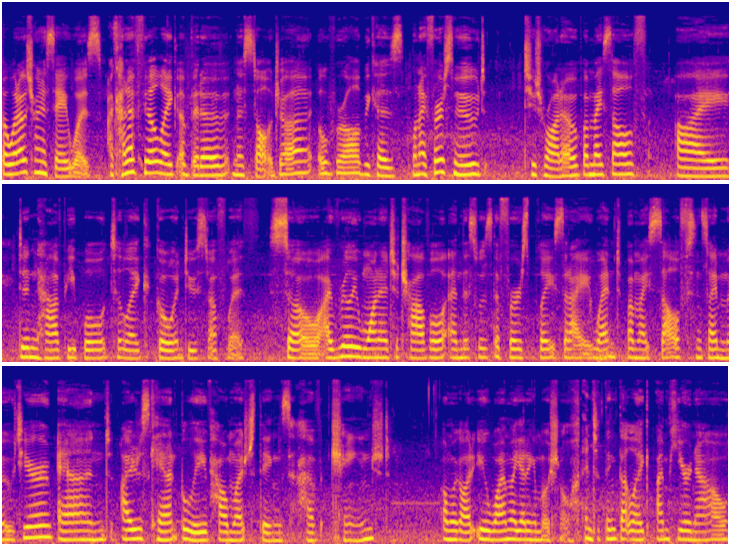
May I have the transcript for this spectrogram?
But what I was trying to say was I kind of feel like a bit of nostalgia overall because when I first moved to Toronto by myself, I didn't have people to like go and do stuff with. So I really wanted to travel, and this was the first place that I went by myself since I moved here. And I just can't believe how much things have changed. Oh my god, ew, why am I getting emotional? And to think that like I'm here now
